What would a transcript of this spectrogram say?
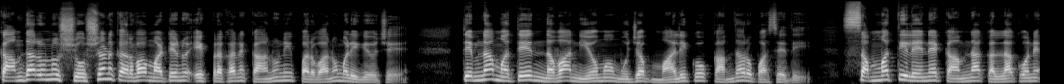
કામદારોનું શોષણ કરવા માટેનો એક પ્રકારનો કાનૂની પરવાનો મળી ગયો છે. તેમના મતે નવા નિયમો મુજબ માલિકો કામદારો પાસેથી સંમતિ લઈને કામના કલાકોને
